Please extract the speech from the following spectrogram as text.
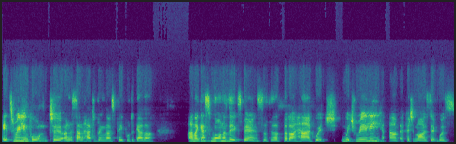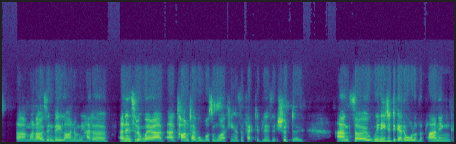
It's really important to understand how to bring those people together and I guess one of the experiences that, that I had, which which really um, epitomized it, was um, when I was in V/Line and we had a an incident where our, our, timetable wasn't working as effectively as it should do, and so we needed to get all of the planning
